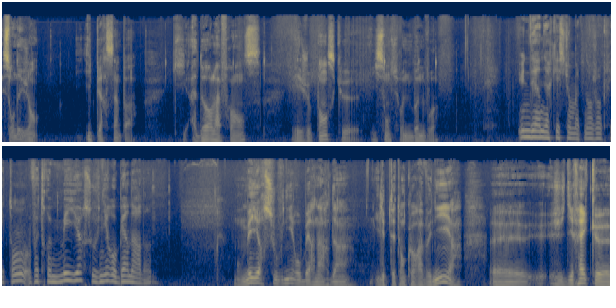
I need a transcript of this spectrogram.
Ce sont des gens hyper sympas, qui adorent la France, et je pense qu'ils sont sur une bonne voie. Une dernière question maintenant, Jean Créton. Votre meilleur souvenir au Bernardin? Mon meilleur souvenir au Bernardin, il est peut-être encore à venir. Euh, je dirais que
